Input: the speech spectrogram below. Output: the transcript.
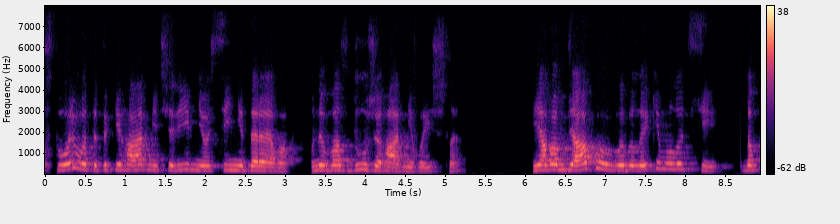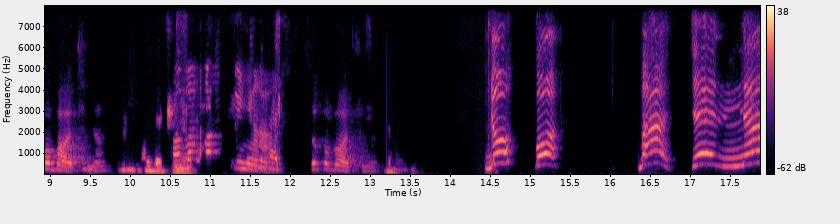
створювати такі гарні чарівні осінні дерева. Вони у вас дуже гарні вийшли. Я вам дякую, ви великі молодці. До побачення. Побачення. До побачення. Бачення.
